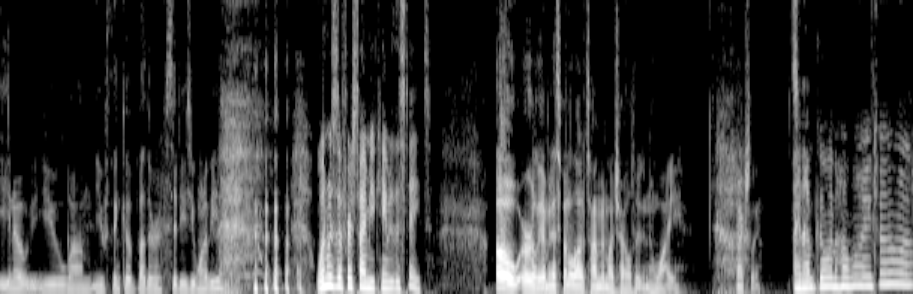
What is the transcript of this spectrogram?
You know, you um, you think of other cities you want to be in. When was the first time you came to the States? Oh, early. I mean, I spent a lot of time in my childhood in Hawaii, actually. And I'm going to Hawaii too.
